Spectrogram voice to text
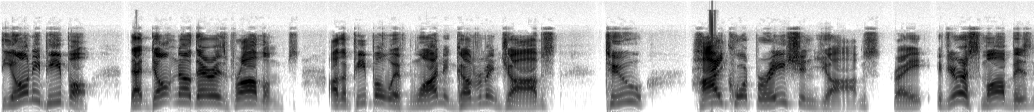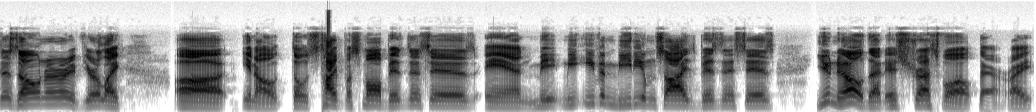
the only people that don't know there is problems are the people with one government jobs, two high corporation jobs, right? If you're a small business owner, if you're like uh, you know, those type of small businesses and me, me, even medium-sized businesses, you know that it's stressful out there, right?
